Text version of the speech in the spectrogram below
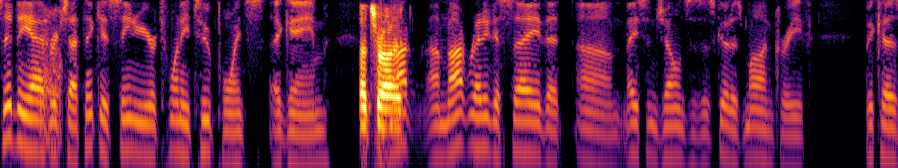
Sidney averaged, I think, his senior year 22 points a game. That's I'm right. not, I'm not ready to say that um, Mason Jones is as good as Moncrief because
